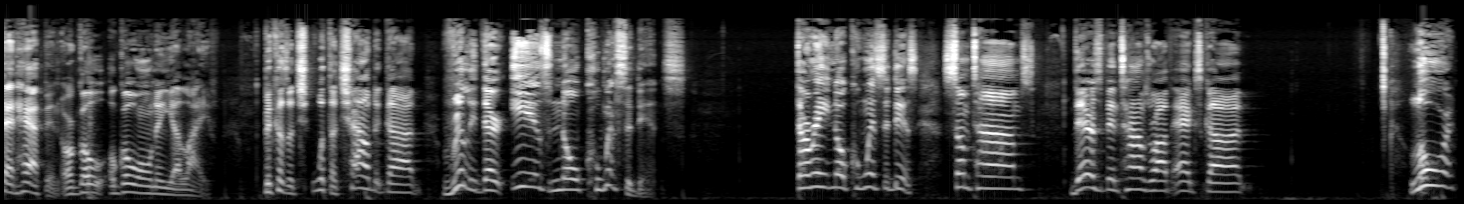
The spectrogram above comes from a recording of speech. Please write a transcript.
that happen or go or go on in your life. Because with a child of God, really, there is no coincidence. There ain't no coincidence. Sometimes there's been times where I've asked God, Lord,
